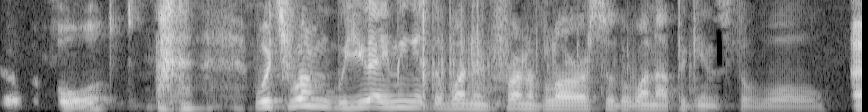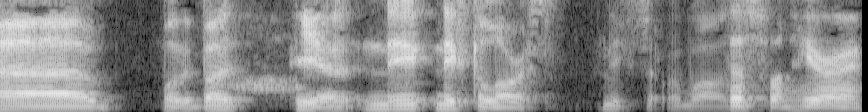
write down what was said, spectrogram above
do it before. Which one were you aiming at? The one in front of Loris or the one up against the wall? Uh, well, they're both. Yeah, ne- next to Loris. Next to it was. This one, hero.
